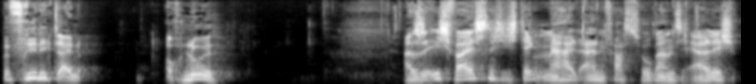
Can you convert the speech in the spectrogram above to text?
Befriedigt einen auch null. Also ich weiß nicht, ich denke mir halt einfach so ganz ehrlich,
